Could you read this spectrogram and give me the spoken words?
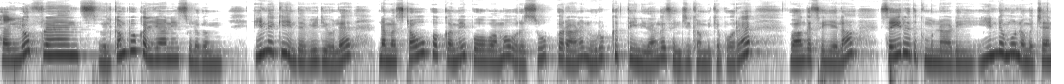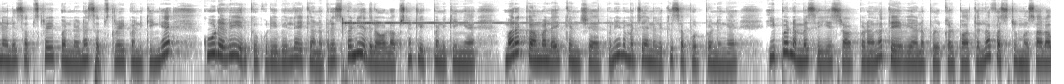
Hello friends welcome to Kalyani சுலகம் இன்றைக்கி இந்த வீடியோவில் நம்ம ஸ்டவ் பக்கமே போகாமல் ஒரு சூப்பரான நுறுக்கு தீனி தாங்க செஞ்சு காமிக்க போகிறேன் வாங்க செய்யலாம். செய்கிறதுக்கு முன்னாடி இன்னமும் நம்ம சேனலை சப்ஸ்கிரைப் பண்ணலைன்னா சப்ஸ்கிரைப் பண்ணிக்கிங்க. கூடவே இருக்கக்கூடிய பெல் ஐக்கானை ப்ரெஸ் பண்ணி அதில் ஆல் ஆப்ஷனை கிளிக் பண்ணிக்கிங்க. மறக்காமல் லைக் அண்ட் ஷேர் பண்ணி நம்ம சேனலுக்கு சப்போர்ட் பண்ணுங்கள் இப்போ நம்ம செய்ய ஸ்டார்ட் பண்ணலாம். தேவையான பொருட்கள் பார்த்தலாம் ஃபஸ்ட்டு மசாலா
